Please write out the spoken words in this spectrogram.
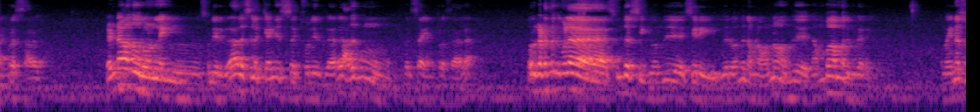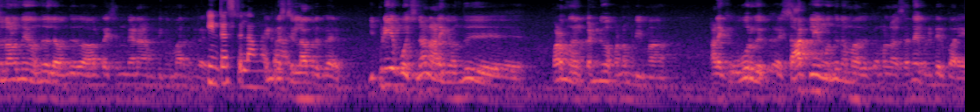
இம்ப்ரெஸ் ஆகல. ரெண்டாவது ஒரு ஒன் லைன் சொல்லியிருக்காரு அதில் சில சேஞ்சஸ் சொல்லியிருக்காரு அதுக்கும் பெருசா இம்ப்ரெஸ் ஆகல. ஒரு கட்டத்துக்கு மேல சுந்தர் சிக்கு வந்து சரி இவர் வந்து நம்மளை ஒன்றும் வந்து நம்பாம இருக்கிறாரு. நம்ம என்ன சொன்னாலுமே வந்து அதில் வந்து ஆல்ட்ரேஷன் வேணாம் அப்படிங்கிற மாதிரி இருக்கிறாரு. இன்ட்ரெஸ்ட் இல்லாம இருக்கா? இன்ட்ரெஸ்ட் இல்லாமல் இருக்கிறாரு. இப்படியே போச்சுன்னா நாளைக்கு வந்து படம் கண்டினியூவாக பண்ண முடியுமா? நாளைக்கு ஒவ்வொரு ஷார்ட்லேயும் வந்து நம்ம நம்மளை சந்தேகம் பண்ணிட்டே இருப்பாரு.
